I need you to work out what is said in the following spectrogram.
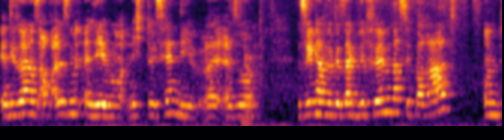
ja, die sollen das auch alles miterleben und nicht durchs Handy. Also ja. deswegen haben wir gesagt, wir filmen das separat und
